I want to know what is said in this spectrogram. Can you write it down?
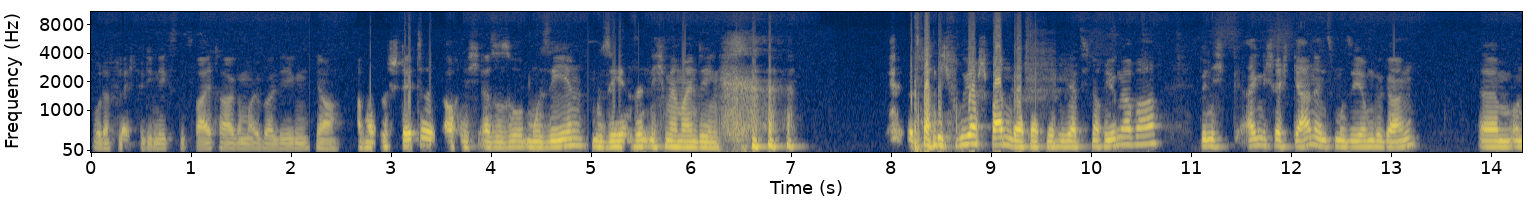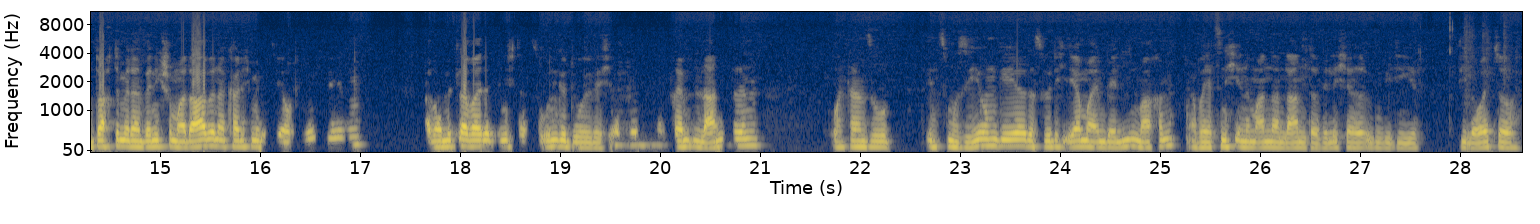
oder vielleicht für die nächsten zwei Tage mal überlegen. Ja, aber so Städte auch nicht, also so Museen, Museen sind nicht mehr mein Ding. das fand ich früher spannender tatsächlich, als ich noch jünger war, bin ich eigentlich recht gerne ins Museum gegangen ähm, und dachte mir dann, wenn ich schon mal da bin, dann kann ich mir das hier auch durchlesen. Aber mittlerweile bin ich dazu ungeduldig. Also, wenn ich in einem fremden Land bin, und dann so ins Museum gehe, das würde ich eher mal in Berlin machen, aber jetzt nicht in einem anderen Land. Da will ich ja irgendwie die, die Leute,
